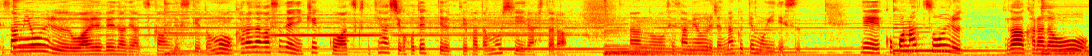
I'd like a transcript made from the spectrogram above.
セサミオイルをアイルベーダーでは使うんですけども体がすでに結構熱くて手足がほてってるっていう方もしいらしたらあのセサミオイルじゃなくてもいいです。でココナッツオイルが体を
